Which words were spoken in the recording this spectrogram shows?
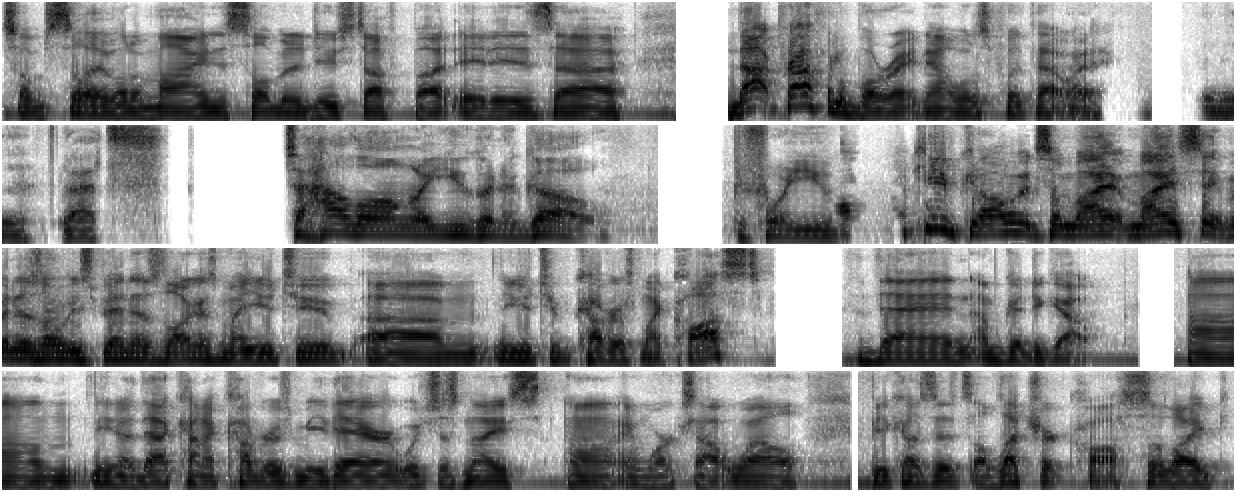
so I'm still able to mine and still able to do stuff, but it is uh, not profitable right now. We'll just put it that way. That's so. How long are you gonna go before you? I'll keep going. So my my statement has always been as long as my YouTube um, YouTube covers my cost, then I'm good to go. Um, you know that kind of covers me there, which is nice uh, and works out well because it's electric costs. So like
